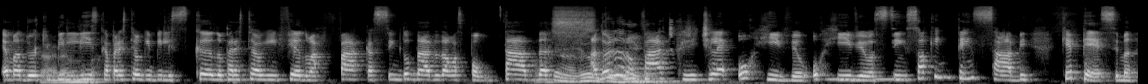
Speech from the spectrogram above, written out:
É uma dor Caramba. que belisca, parece que tem alguém beliscando, parece que tem alguém enfiando uma faca, assim, do nada dá umas pontadas. Caramba. A dor horrível. neuropática, gente, ela é horrível, horrível, assim. Só quem tem sabe que é péssima.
